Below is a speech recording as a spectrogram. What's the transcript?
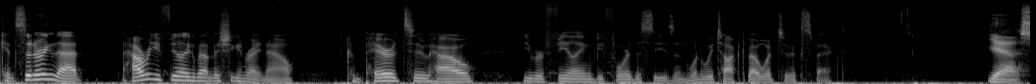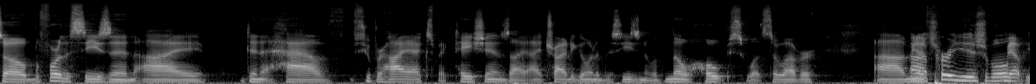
considering that, how are you feeling about Michigan right now compared to how you were feeling before the season when we talked about what to expect? Yeah, so before the season, I didn't have super high expectations. I, I tried to go into the season with no hopes whatsoever. Um, uh, know, per usual. Yep, per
